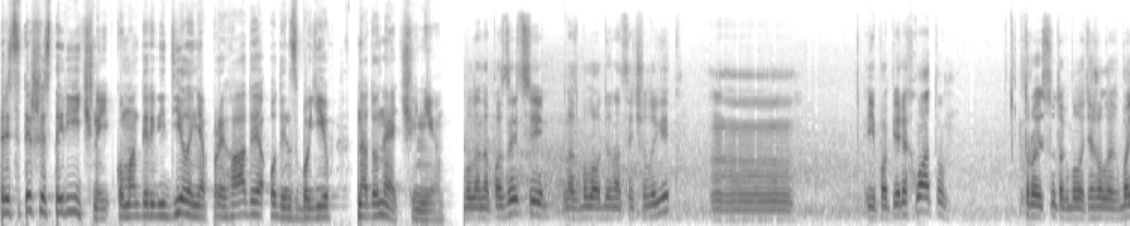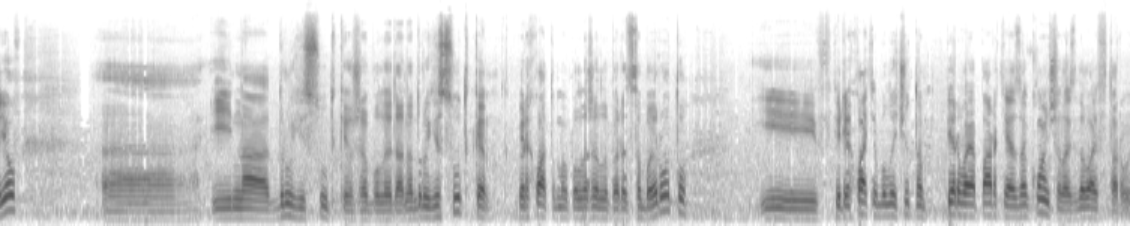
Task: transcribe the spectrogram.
36-річний командир відділення пригадує один з боїв на Донеччині. Були на позиції, нас було 11 чоловік. І по перехвату троє суток було тяжелих бойов. Е, І на другі сутки вже були, да, на другі сутки. Перехвату ми положили перед собою роту. І в перехваті було чутно, перша партія закончилась, давай вторую.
